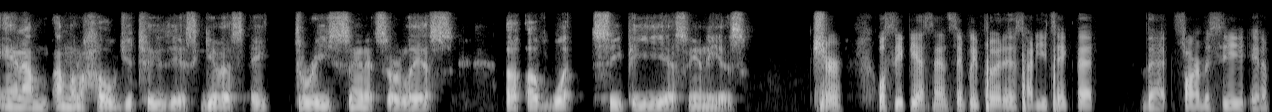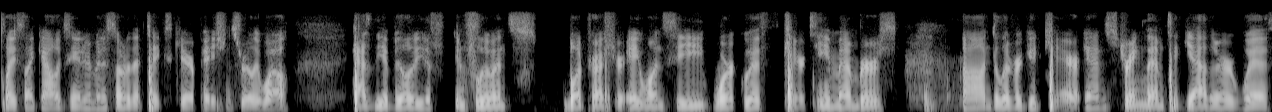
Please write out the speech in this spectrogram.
and I'm, I'm going to hold you to this, give us a three sentence or less of, of what CPESN is. Sure. Well, CPESN, simply put, is how do you take that that pharmacy in a place like Alexandria, Minnesota, that takes care of patients really well, has the ability to influence blood pressure, A1C, work with care team members, uh, deliver good care, and string them together with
